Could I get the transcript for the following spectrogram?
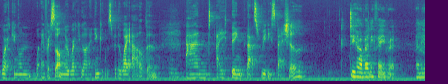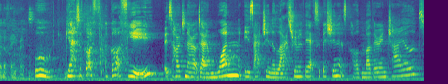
working on whatever song they're working on i think it was for the white album mm. and i think that's really special do you have any favorite any other favourites? Oh yes, I've got a, I've got a few. It's hard to narrow it down. One is actually in the last room of the exhibition. It's called Mother and Child,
